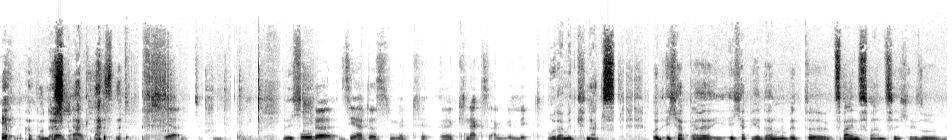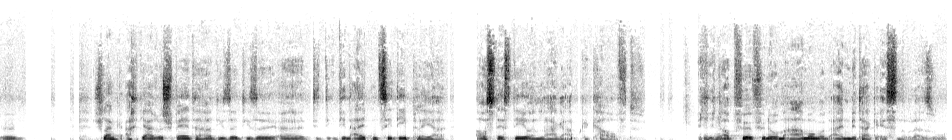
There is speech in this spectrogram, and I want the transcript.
Und der Sparkasse. Ja. Nicht? Oder sie hat das mit äh, Knacks angelegt. Oder mit Knacks. Und ich habe ja. äh, hab ihr dann mit äh, 22, also äh, schlank acht Jahre später, diese, diese, äh, die, den alten CD-Player aus der Stereoanlage abgekauft. Ich, mhm. ich glaube, für, für eine Umarmung und ein Mittagessen oder so.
